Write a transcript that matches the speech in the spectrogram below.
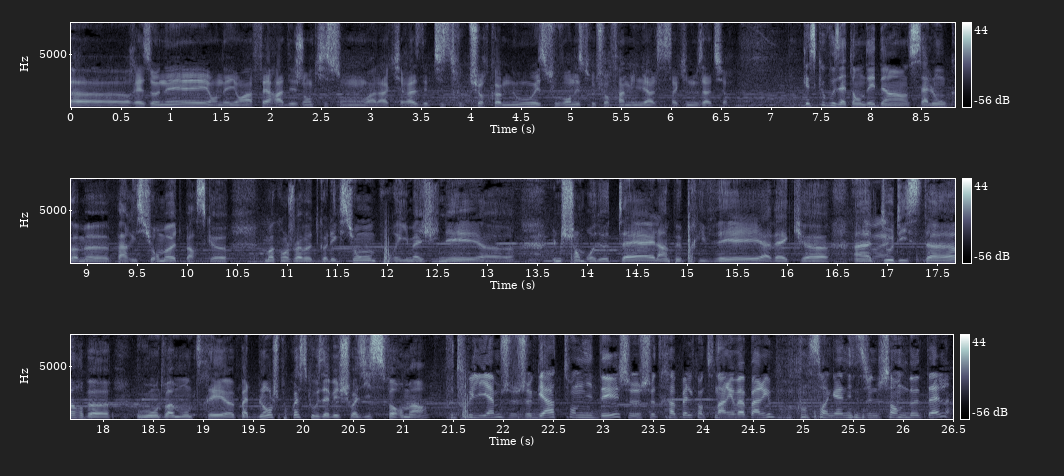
euh, raisonnée, en ayant affaire à des gens qui sont voilà, qui restent des petites structures comme nous et souvent des structures familiales. C'est ça qui nous attire. Qu'est-ce que vous attendez d'un salon comme euh, Paris sur mode? Parce que moi, quand je vois votre collection, on pourrait imaginer euh, une chambre d'hôtel un peu privée avec euh, un do disturb où on doit montrer patte blanche. Pourquoi est-ce que vous avez choisi ce format? Écoute, William, je, garde ton idée. Je, te rappelle quand on arrive à Paris pour qu'on s'organise une chambre d'hôtel.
